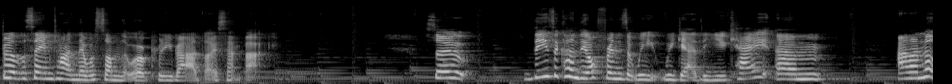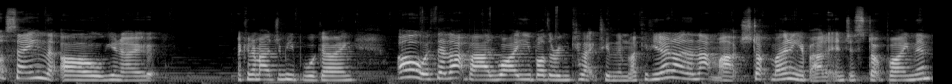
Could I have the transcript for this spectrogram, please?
But at the same time, there were some that were pretty bad that I sent back. So these are kind of the offerings that we, we get at the UK. Um, and I'm not saying that, oh, you know, I can imagine people were going, oh, if they're that bad, why are you bothering collecting them? Like, if you don't like them that much, stop moaning about it and just stop buying them.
